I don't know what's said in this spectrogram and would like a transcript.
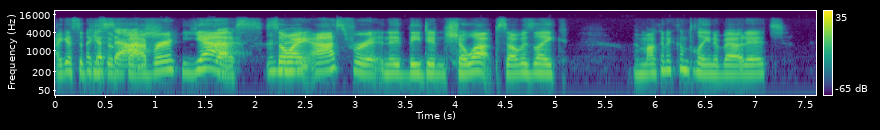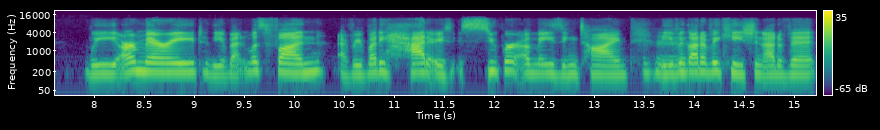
I guess, a Like a piece of fabric. Yes. So I Mhm. asked for it and it, they didn't show up. So I was like, I'm not going to complain about it. We are married. The event was fun. Everybody had a super amazing time. We even mm-hmm. got a vacation out of it.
